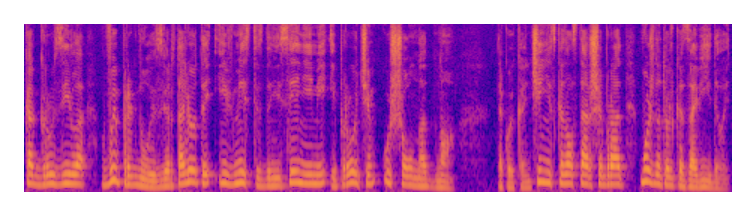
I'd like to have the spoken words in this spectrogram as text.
как грузило, выпрыгнул из вертолета и вместе с донесениями и прочим ушел на дно. Такой кончине, сказал старший брат, можно только завидовать.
